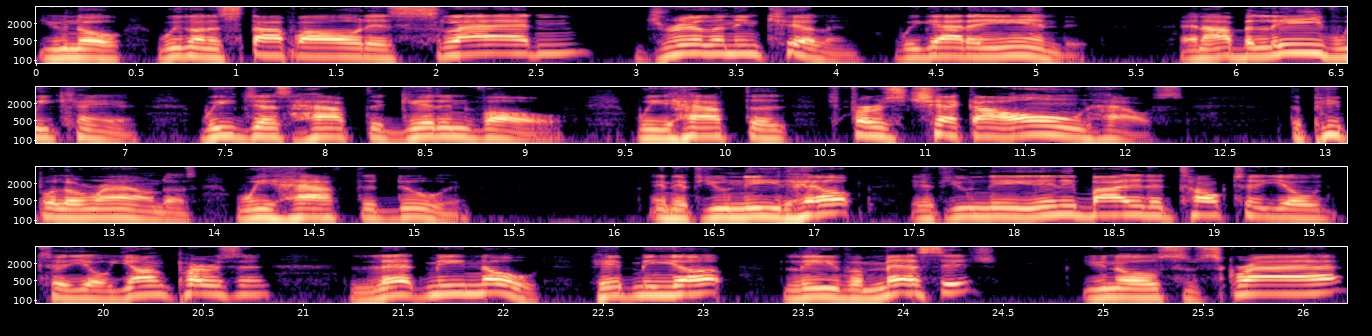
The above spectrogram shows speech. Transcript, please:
You know, we're going to stop all this sliding, drilling, and killing. We got to end it. And I believe we can. We just have to get involved. We have to first check our own house, the people around us. We have to do it. And if you need help, if you need anybody to talk to your to your young person, let me know. Hit me up, leave a message, you know, subscribe,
